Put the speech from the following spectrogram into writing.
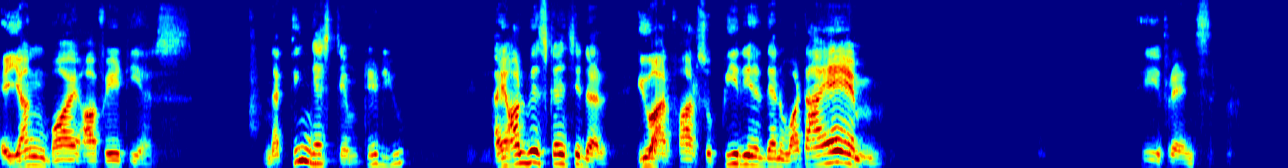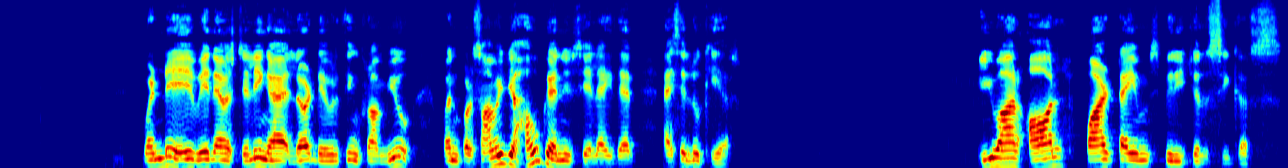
a young boy of eight years. Nothing has tempted you. I always consider you are far superior than what I am. See, friends, one day when I was telling I learned everything from you, one person, Swamiji, how can you say like that? I said, look here. You are all part time spiritual seekers.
